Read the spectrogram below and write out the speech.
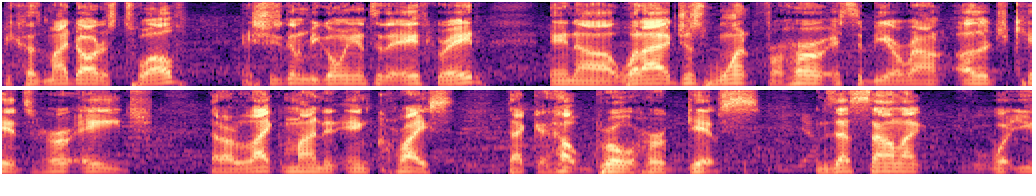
because my daughter's 12 and she's going to be going into the eighth grade. And uh, what I just want for her is to be around other kids her age that are like-minded in Christ that can help grow her gifts. And does that sound like what you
